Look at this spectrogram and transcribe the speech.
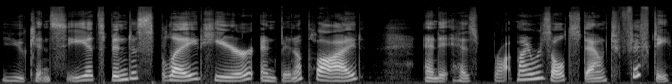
you can see it's been displayed here and been applied, and it has brought my results down to 50.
